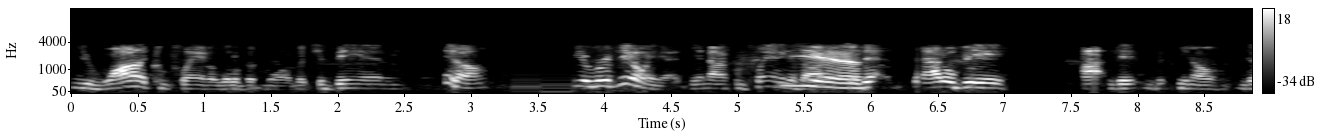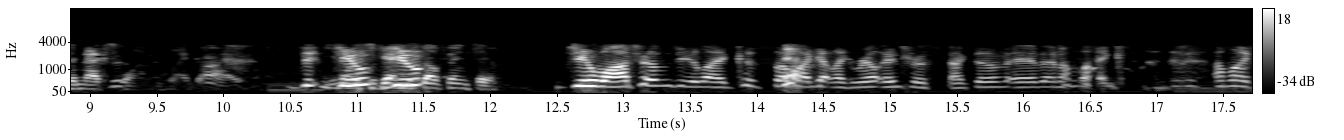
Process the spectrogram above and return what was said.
you want to complain a little bit more, but you're being you know you're reviewing it. You're not complaining about Yeah. it. So that that'll be uh, the, the you know the next one is like all right Do, you know you you're do getting you, yourself into. do you watch them? Do you like? Because some Yeah. I get like real introspective, and then I'm like, I'm like,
